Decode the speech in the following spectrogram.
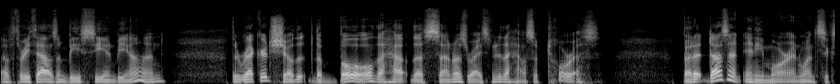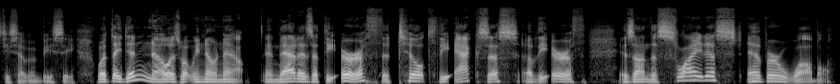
of 3000 BC and beyond, the records show that the bull, the, the sun, was rising to the house of Taurus. But it doesn't anymore in 167 BC. What they didn't know is what we know now, and that is that the Earth, the tilt, the axis of the Earth, is on the slightest ever wobble.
